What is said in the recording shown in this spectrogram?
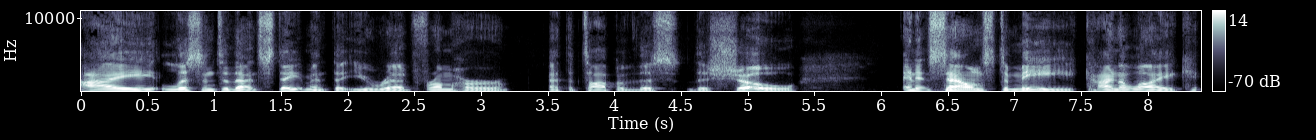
I listened to that statement that you read from her at the top of this this show and it sounds to me kind of like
